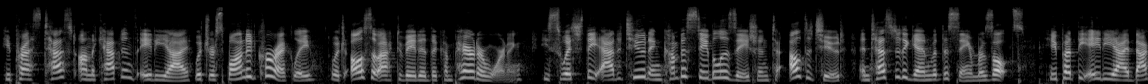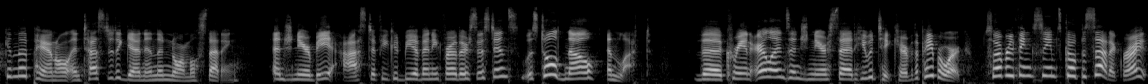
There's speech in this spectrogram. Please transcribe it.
He pressed test on the captain's ADI, which responded correctly, which also activated the comparator warning. He switched the attitude and compass stabilization to altitude and tested again with the same results. He put the ADI back in the panel and tested again in the normal setting. Engineer B asked if he could be of any further assistance, was told no, and left. The Korean Airlines engineer said he would take care of the paperwork. So everything seems copacetic, right?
